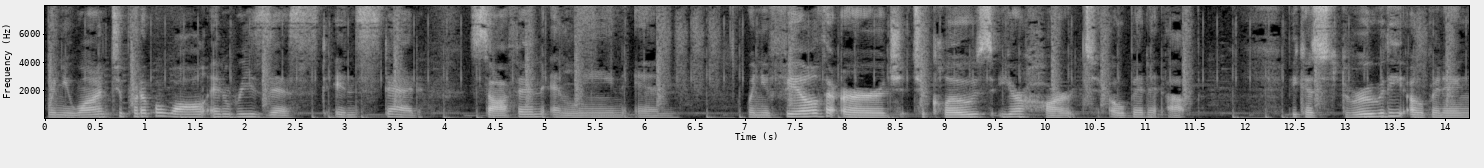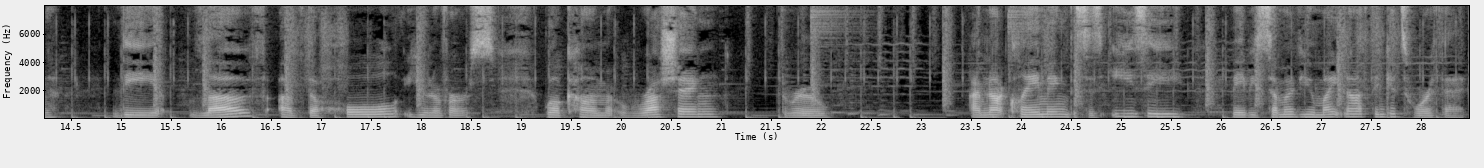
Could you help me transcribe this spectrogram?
When you want to put up a wall and resist, instead, soften and lean in. When you feel the urge to close your heart, open it up. Because through the opening, the love of the whole universe will come rushing through. I'm not claiming this is easy. Maybe some of you might not think it's worth it,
